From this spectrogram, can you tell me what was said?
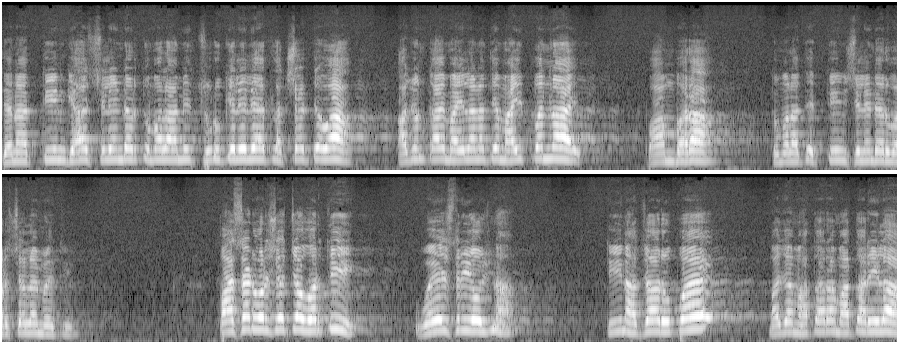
त्यांना तीन गॅस सिलेंडर तुम्हाला आम्ही सुरू केलेले आहेत. लक्षात ठेवा. अजून काय महिलांना ते माहीत पण नाही. फॉर्म भरा. तुम्हाला ते तीन सिलेंडर वर्षाला मिळतील. पासष्ट वर्षाच्या वरती वयश्री योजना तीन हजार रुपये माझ्या म्हातारा म्हातारीला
